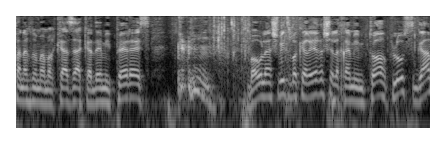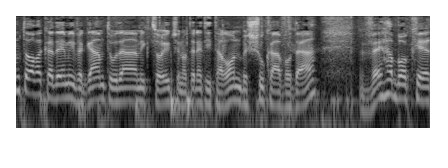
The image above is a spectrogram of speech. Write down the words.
תכף אנחנו מהמרכז האקדמי פרס. בואו להשוויץ בקריירה שלכם עם תואר פלוס, גם תואר אקדמי וגם תעודה מקצועית שנותנת יתרון בשוק העבודה. והבוקר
